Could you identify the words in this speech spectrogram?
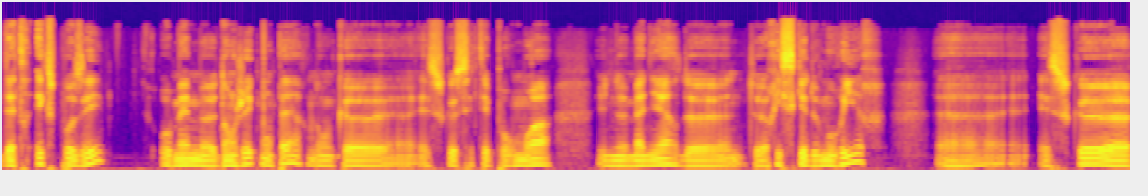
d'être exposé au même danger que mon père. Donc, euh, est-ce que c'était pour moi une manière de, risquer de mourir? Euh, Est-ce que euh,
